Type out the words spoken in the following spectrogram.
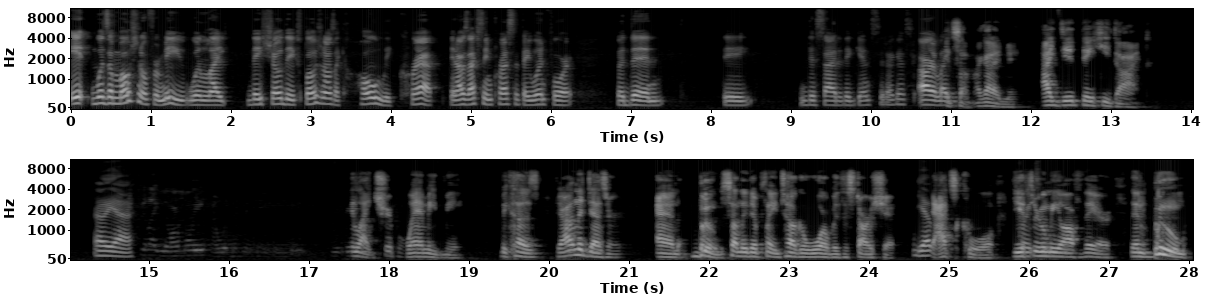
It was emotional for me when like they showed the explosion. I was like, "Holy crap!" And I was actually impressed that they went for it. But then they decided against it. I guess, or like It's something I gotta admit. I did think he died. Oh yeah. I feel like normally I wouldn't have been taking. They like triple whammied me because they're out in the desert and boom, suddenly they're playing tug of war with the starship. Yep. That's cool. You Great. threw me off there. Then boom,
